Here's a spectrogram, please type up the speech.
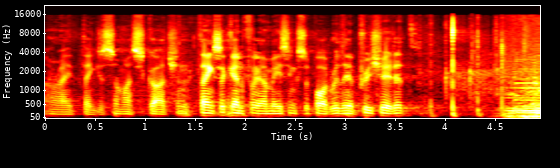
All right, thank you so much, Scott, and thanks again for your amazing support. Really appreciate it.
